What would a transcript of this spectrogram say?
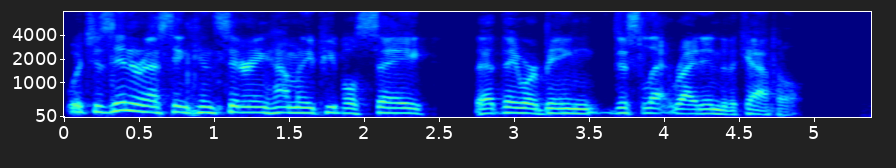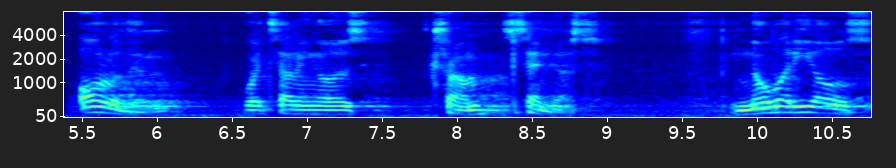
which is interesting considering how many people say that they were being just let right into the Capitol. All of them were telling us Trump sent us. Nobody else,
